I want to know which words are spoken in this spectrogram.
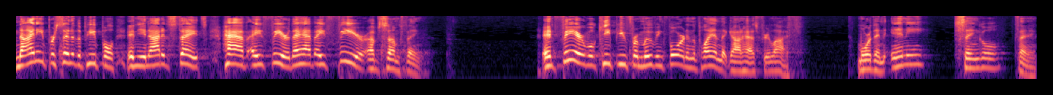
90% of the people in the United States have a fear. They have a fear of something. And fear will keep you from moving forward in the plan that God has for your life more than any single thing.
